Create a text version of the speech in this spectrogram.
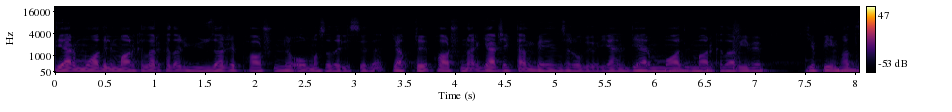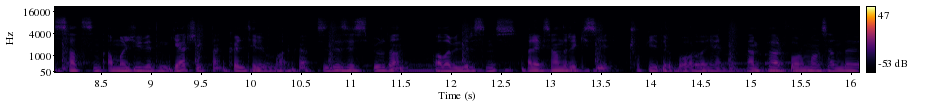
Diğer muadil markalar kadar yüzlerce parfümleri olmasa da listede yaptığı parfümler gerçekten benzer oluyor. Yani diğer muadil markalar gibi yapayım hadi satsın amacıyla değil. Gerçekten kaliteli bir marka. Siz de Zespur'dan alabilirsiniz. Alexander ikisi çok iyidir bu arada. Yani hem performans hem de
